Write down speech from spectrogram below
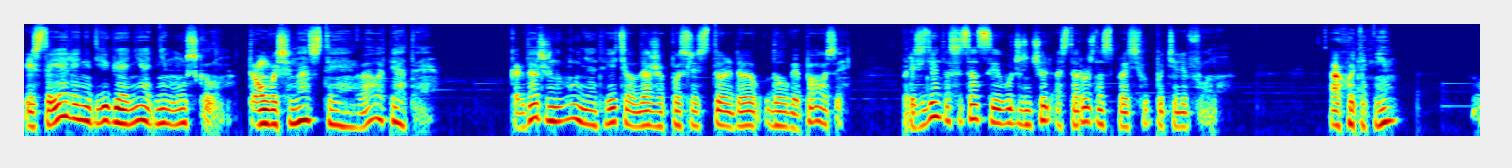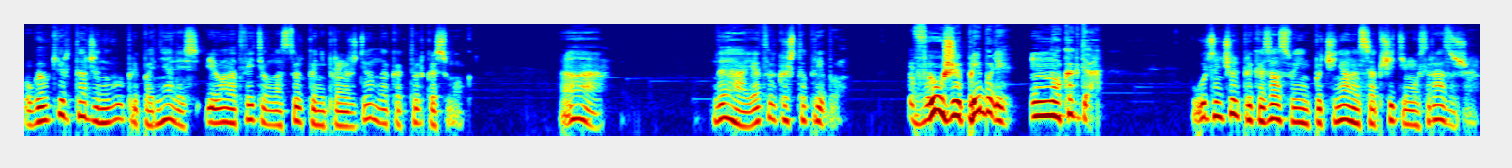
и стояли, не двигая ни одним мускулом. Том 18, глава 5. Когда Джинву не ответил даже после столь дол долгой паузы, президент ассоциации Ву Джинчоль осторожно спросил по телефону. «Охотник Ним?» Уголки рта Джинву приподнялись, и он ответил настолько непринужденно, как только смог. «Ага. Да, я только что прибыл». «Вы уже прибыли? Но когда?» Уджинчоль приказал своим подчиненным сообщить ему сразу же,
